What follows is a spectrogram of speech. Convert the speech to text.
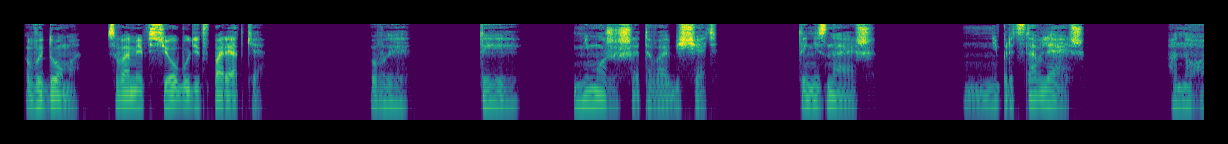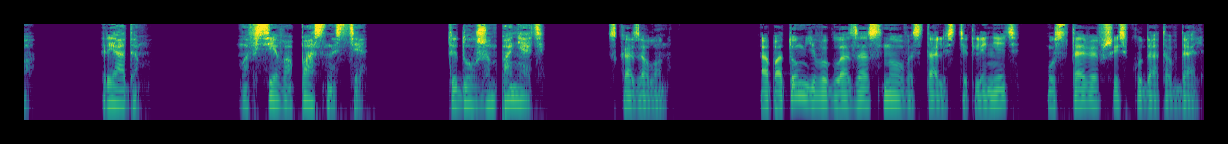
«Вы дома. С вами все будет в порядке». «Вы... ты не можешь этого обещать. Ты не знаешь, не представляешь. Оно рядом. Мы все в опасности. Ты должен понять», — сказал он. А потом его глаза снова стали стекленеть, уставившись куда-то вдаль.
